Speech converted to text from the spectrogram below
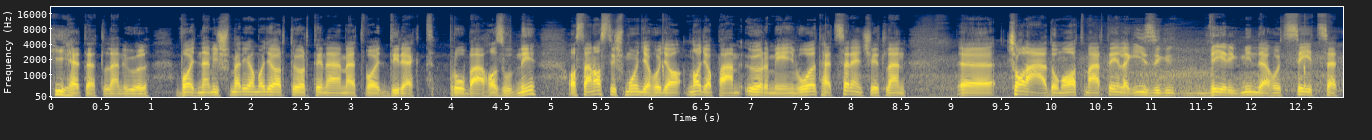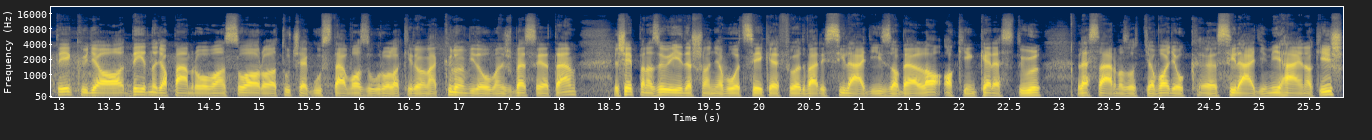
hihetetlenül vagy nem ismeri a magyar történelmet, vagy direkt próbál hazudni. Aztán azt is mondja, hogy a nagyapám örmény volt, hát szerencsétlen családomat már tényleg ízig, vérig mindenhogy szétszették. Ugye a déd nagyapámról van szó, arról a Tucsek Gusztáv Vazúról, akiről már külön videóban is beszéltem, és éppen az ő édesanyja volt Székelyföldvári Szilágyi Izabella, akin keresztül leszármazottja vagyok Szilágyi Mihálynak is,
